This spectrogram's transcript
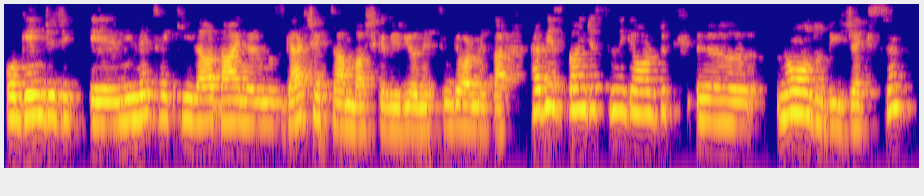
o gencecik e, milletvekili adaylarımız gerçekten başka bir yönetim görmediler. Ha biz öncesini gördük, e, ne oldu diyeceksin.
